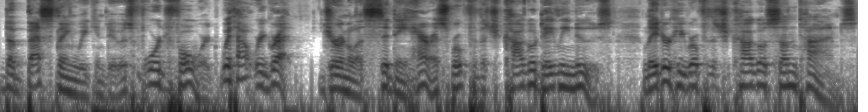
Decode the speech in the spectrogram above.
The best thing we can do is forge forward without regret. Journalist Sydney Harris wrote for the Chicago Daily News. Later, he wrote for the Chicago Sun Times.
